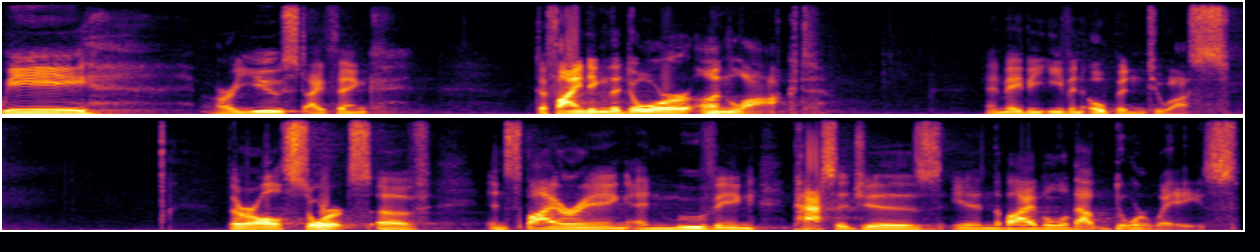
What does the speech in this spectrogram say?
We are used, I think, to finding the door unlocked and maybe even open to us. There are all sorts of inspiring and moving passages in the Bible about doorways.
